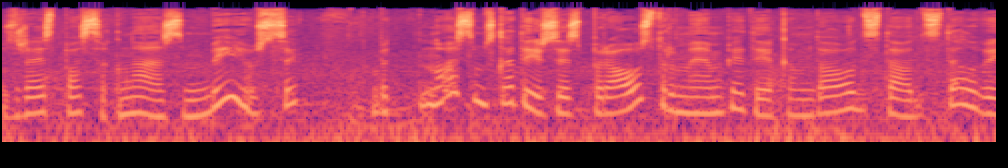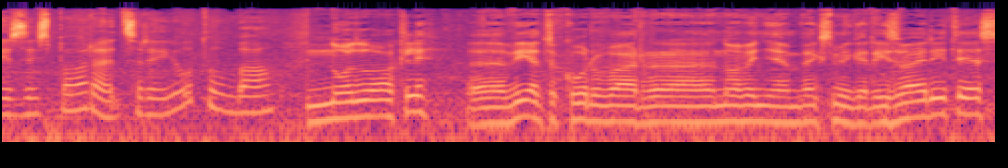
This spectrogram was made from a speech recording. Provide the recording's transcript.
Uzreiz pasaku, neesmu bijusi. Bet nu, esmu skatījusies par austrumiem, pietiekami daudz tādas televīzijas pārēdes arī YouTube. Nodokļi, vieta, kur var no viņiem veiksmīgi arī izvairīties.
